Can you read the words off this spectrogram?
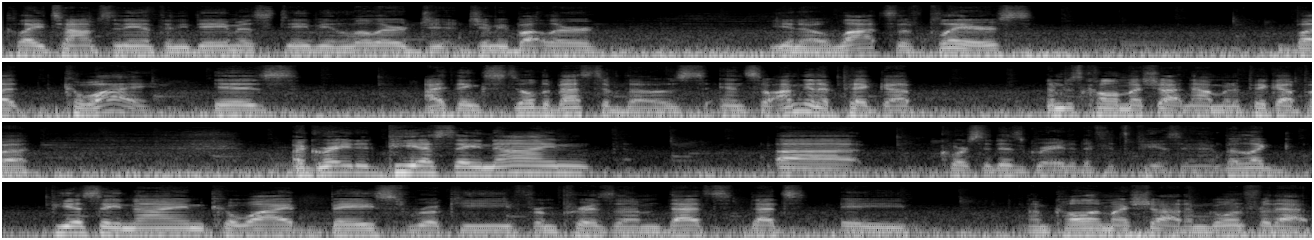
Klay Thompson, Anthony Davis, Damian Lillard, J- Jimmy Butler, you know, lots of players. But Kawhi is I think still the best of those. And so I'm going to pick up, I'm just calling my shot now. I'm going to pick up a, a graded PSA 9. Uh, of course, it is graded if it's PSA 9, but like PSA 9 Kawhi base rookie from Prizm. That's, that's a, I'm calling my shot. I'm going for that.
